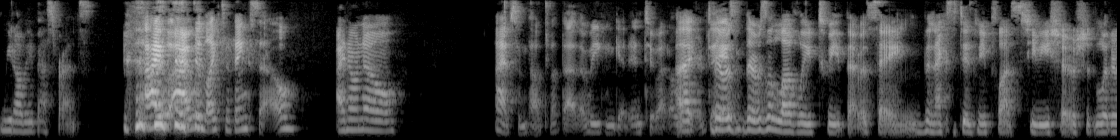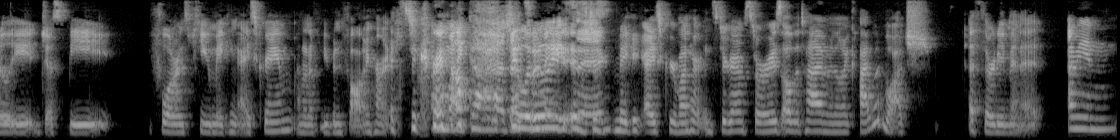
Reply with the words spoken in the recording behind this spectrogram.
we'd all be best friends. I I would like to think so. I don't know. I have some thoughts about that that we can get into at a later date. there was there was a lovely tweet that was saying the next Disney Plus TV show should literally just be Florence Pugh making ice cream. I don't know if you've been following her on Instagram. Oh my God, she literally is just making ice cream on her Instagram stories all the time, and I'm like, I would watch a 30 minute I mean,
